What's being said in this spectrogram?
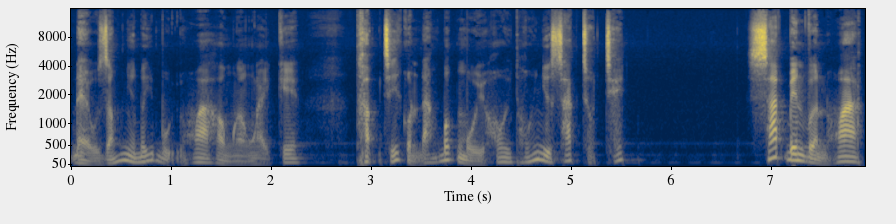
đều giống như mấy bụi hoa hồng ở ngoài kia, thậm chí còn đang bốc mùi hôi thối như xác chuột chết. Sát bên vườn hoa,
